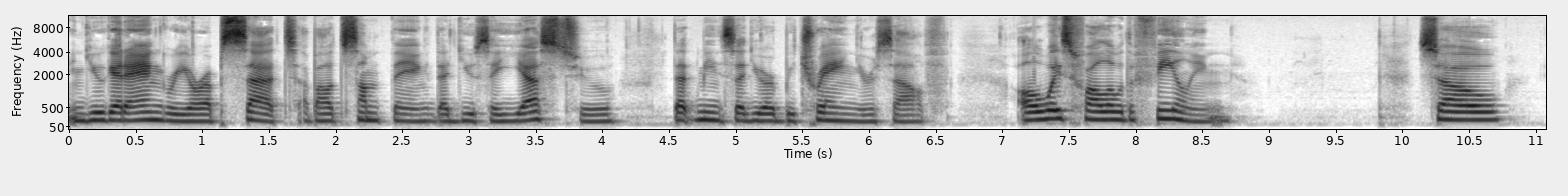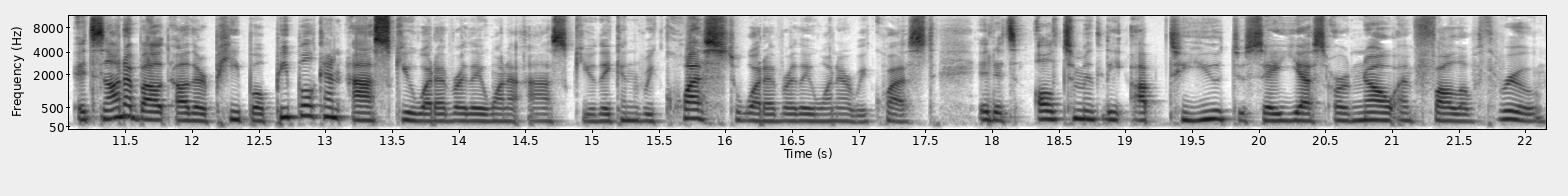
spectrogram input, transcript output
and you get angry or upset about something that you say yes to, that means that you are betraying yourself. Always follow the feeling. So, it's not about other people. People can ask you whatever they want to ask you, they can request whatever they want to request. It is ultimately up to you to say yes or no and follow through.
